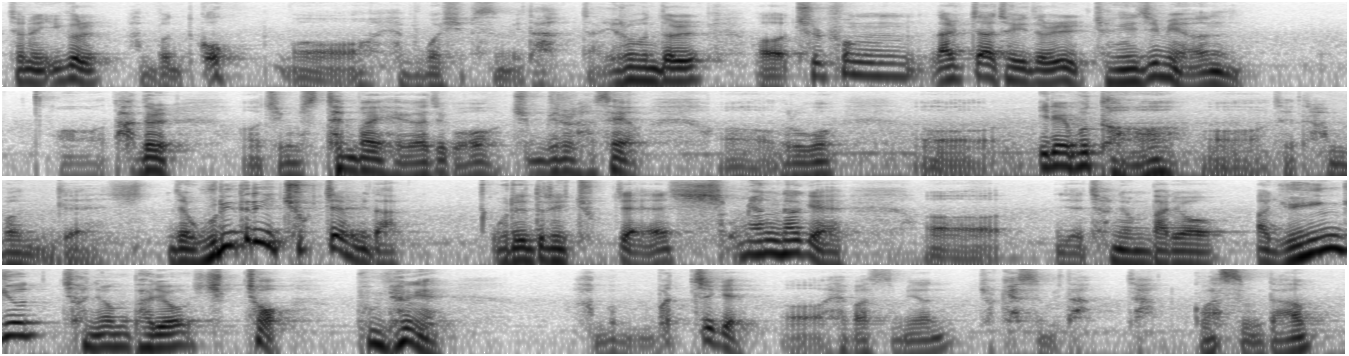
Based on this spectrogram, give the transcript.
저는 이걸 한번 꼭 어, 해보고 싶습니다. 자, 여러분들 어, 출품 날짜 저희들 정해지면 어, 다들 어, 지금 스탠바이 해가지고 준비를 하세요. 어, 그리고 어, 1회부터 어, 저희들 한번 이제 시- 이제 우리들의 축제입니다. 우리들의 축제 신명나게 어, 이제 천연 발효 아, 유인균 천연 발효 식초 분평에 한번 멋지게 어, 해봤으면 좋겠습니다. 자, 고맙습니다.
